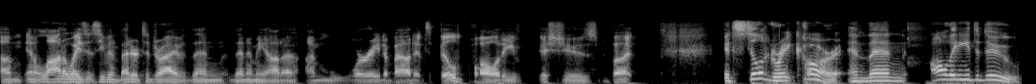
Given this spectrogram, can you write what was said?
Um, in a lot of ways, it's even better to drive than than a Miata. I'm worried about its build quality issues, but it's still a great car. And then all they need to do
